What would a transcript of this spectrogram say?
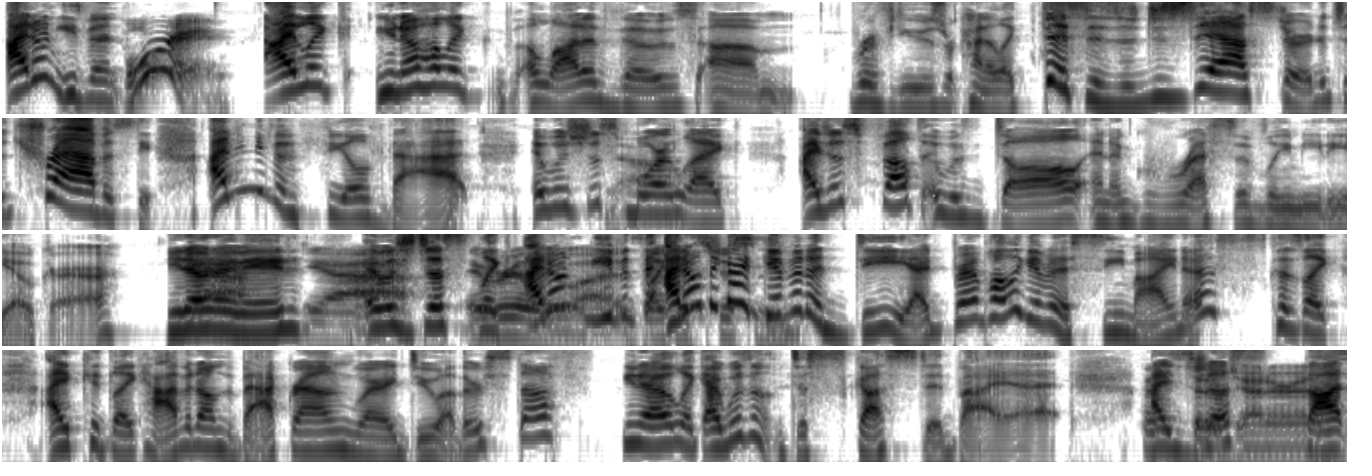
I don't even boring. I like you know how like a lot of those um reviews were kind of like this is a disaster, it's a travesty. I didn't even feel that. It was just more like I just felt it was dull and aggressively mediocre. You know what I mean? yeah, It was just like I don't even. was. Th- Like, I don't think I'd give it a D. I'd probably give it a C minus because like I could like have it on the background where I do other stuff. You know, like I wasn't disgusted by it. I so just generous. thought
